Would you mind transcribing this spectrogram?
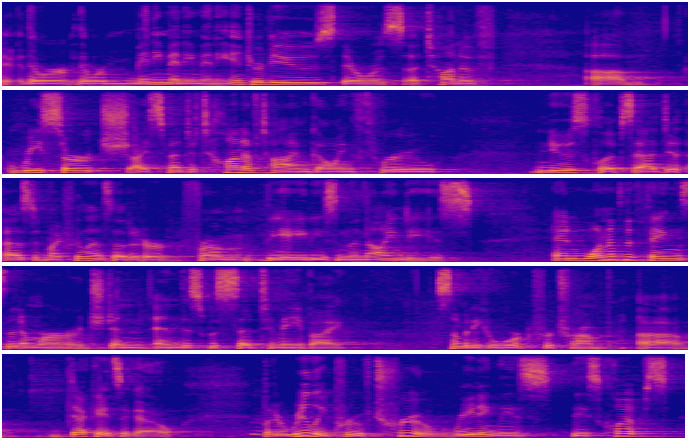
it, there were there were many many many interviews. There was a ton of um, research. I spent a ton of time going through news clips, as did, as did my freelance editor, from the 80s and the 90s. And one of the things that emerged, and, and this was said to me by somebody who worked for Trump uh, decades ago, but it really proved true reading these, these clips.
